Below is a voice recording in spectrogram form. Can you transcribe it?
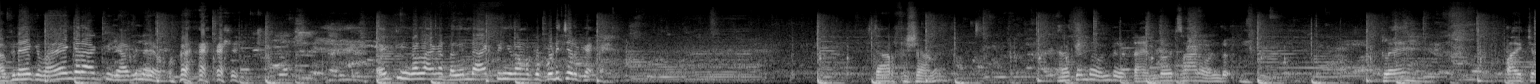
അഭിനയിക്ക് ഭയങ്കര ആക്ടിങ് അഭിനയം. ആക്ടിങ് കൊള്ളാൻ കേട്ടോ. നിന്റെ ആക്ടിങ് നമുക്ക് പിടിച്ചെടുക്കാം. സ്റ്റാർ ഫിഷാണ് എന്തോ ഉണ്ട് കേട്ടോ? എന്തോ ഒരു സാധനം ഉണ്ട്. ക്ലേ വായിച്ചോ.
